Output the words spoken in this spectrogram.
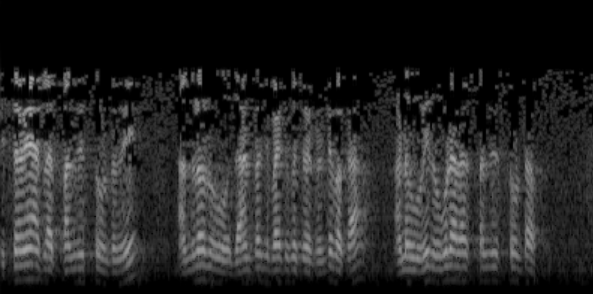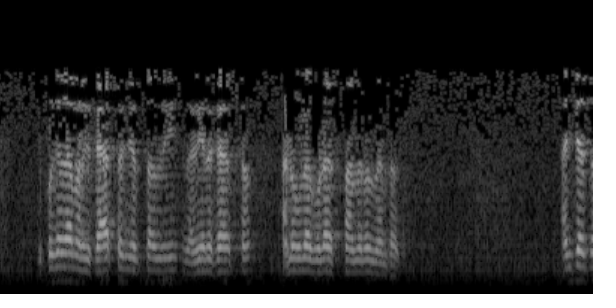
విశ్వమే అట్లా స్పందిస్తూ ఉంటుంది. అందులో నువ్వు దాంట్లోంచి బయటకు వచ్చినటువంటి ఒక అణువువి నువ్వు కూడా అలా స్పందిస్తూ ఉంటావు. ఇప్పుడు కదా మనకి శాస్త్రం చెప్తోంది నవీన శాస్త్రం అణువులో కూడా స్పందన ఉందంటారు అంచేత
